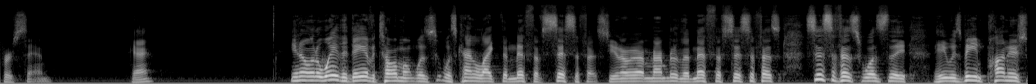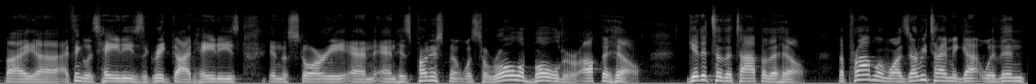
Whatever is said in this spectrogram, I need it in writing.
for sin. Okay? You know, in a way, the Day of Atonement was, was kind of like the myth of Sisyphus. You know, remember the myth of Sisyphus? Sisyphus was the, he was being punished by, uh, I think it was Hades, the Greek god Hades in the story, and, and his punishment was to roll a boulder up a hill, get it to the top of the hill. The problem was every time he got within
